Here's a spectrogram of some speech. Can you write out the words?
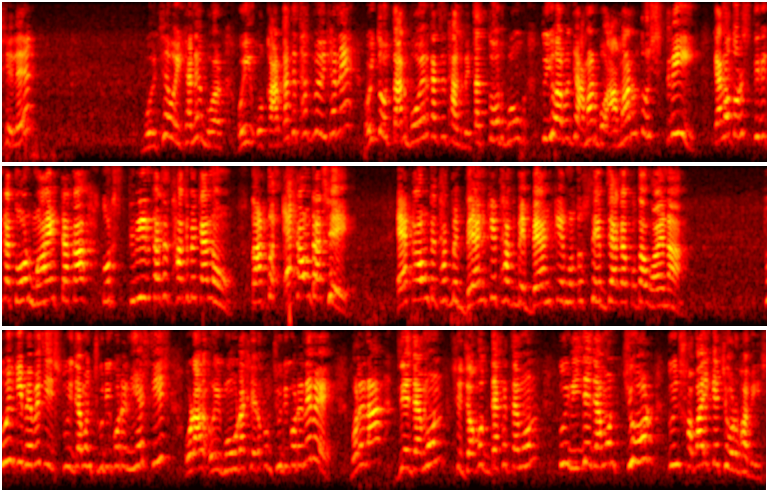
ছেলে। বলছে ওইখানে ওই কার কাছে থাকবে ওইখানে? ওই তো তার বউয়ের কাছে থাকবে। তার তোর বউ, তুই ভাববে যে আমার আমারও তো স্ত্রী? কেন তোর স্ত্রীর তোর মায়ের টাকা তোর স্ত্রীর কাছে থাকবে কেন? তার তো অ্যাকাউন্ট আছে। অ্যাকাউন্টে থাকবে ব্যাংকে থাকবে। ব্যাংকের মতো সেফ জায়গা কোথাও হয় না। তুই কি ভেবেছিস? তুই যেমন চুরি করে নিয়ে এসছিস, ওরা ওই মৌরা সেরকম চুরি করে নেবে? বলে না, যে যেমন, সে জগৎ দেখে তেমন। তুই নিজে যেমন চোর, তুই সবাইকে চোর ভাবিস।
